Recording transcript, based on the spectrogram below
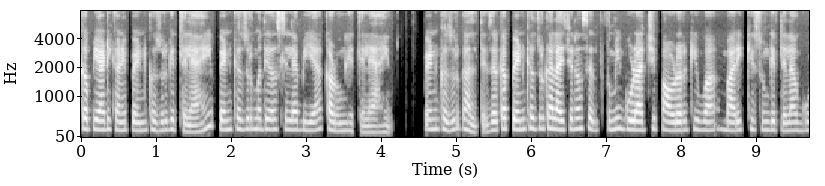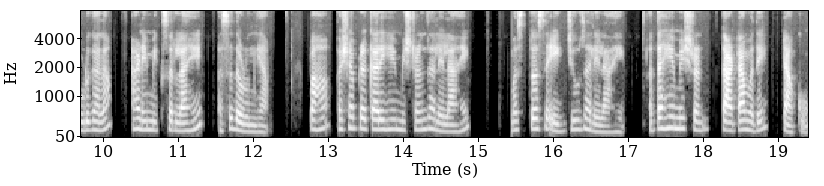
कप या ठिकाणी पेंड खजूर घेतलेले आहे. पेंड खजूरमध्ये असलेल्या बिया काढून घेतलेल्या आहे. पेंड खजूर घालते. जर का पेंड खजूर घालायचे नसेल तर तुम्ही गुळाची पावडर किंवा बारीक खिसून घेतलेला गुळ घाला आणि मिक्सरला हे असं दळून घ्या. पहा अशा प्रकारे हे मिश्रण झालेलं आहे. मस्त असं एकजीव झालेलं आहे. आता हे मिश्रण ताटामध्ये टाकू.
